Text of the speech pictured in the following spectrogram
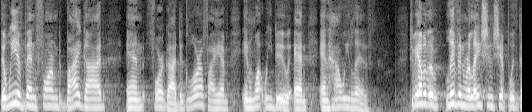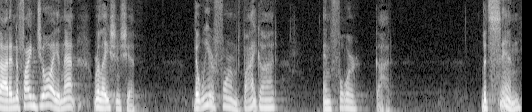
That we have been formed by God and for God, to glorify Him in what we do and, and how we live. To be able to live in relationship with God and to find joy in that relationship. That we are formed by God and for God. But sin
